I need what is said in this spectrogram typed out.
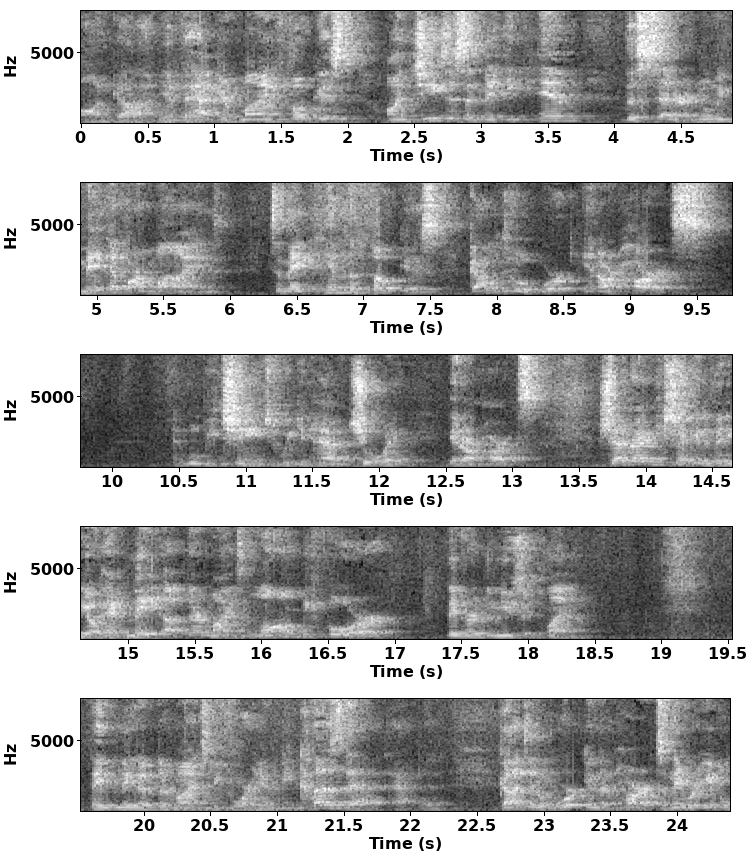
on God. You have to have your mind focused on Jesus and making Him the center. And when we make up our mind to make Him the focus, God will do a work in our hearts and we'll be changed. We can have joy in our hearts. Shadrach, Meshach, and Abednego had made up their minds long before they heard the music playing. They'd made up their minds beforehand. Because that happened, God did a work in their hearts and they were able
